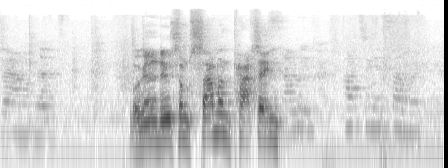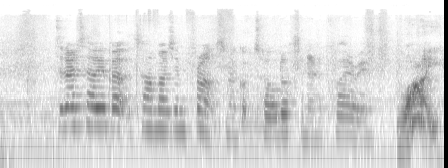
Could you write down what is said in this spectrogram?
Down the We're going to do some salmon patting. salmon, patting a salmon. Did I tell you about the time I was in France and I got told off in an aquarium? Why?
